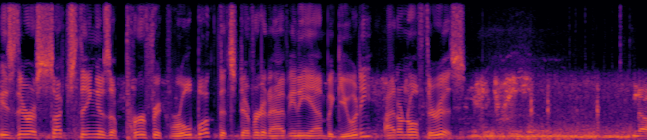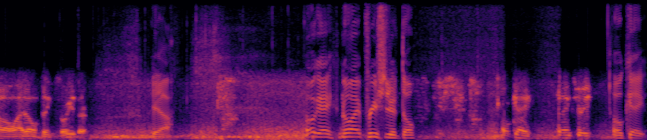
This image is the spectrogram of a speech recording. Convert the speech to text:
is there a such thing as a perfect rule book that's never going to have any ambiguity? I don't know if there is. No, I don't think so either. Yeah. Okay. No, I appreciate it, though. Okay, thanks, Reed. Okay,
